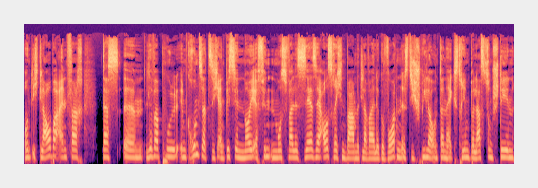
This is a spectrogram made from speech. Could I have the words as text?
Und ich glaube einfach, dass ähm, Liverpool im Grundsatz sich ein bisschen neu erfinden muss, weil es sehr, sehr ausrechenbar mittlerweile geworden ist. Die Spieler unter einer extremen Belastung stehen.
